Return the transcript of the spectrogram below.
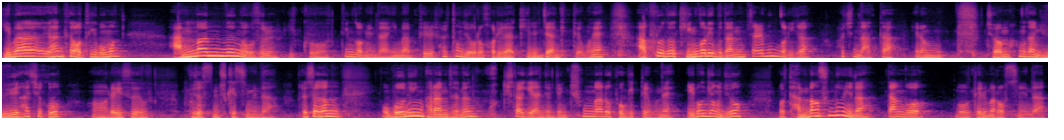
이마한테는 어떻게 보면 안 맞는 옷을 입고 뛴 겁니다. 이마필 혈통적으로 거리가 길지 않기 때문에 앞으로도 긴 거리보다는 짧은 거리가 훨씬 낫다. 이런 점 항상 유의하시고 어, 레이스 보셨으면 좋겠습니다. 그래서 저는 모닝 바람새는 확실하게 안정적인 충마로 보기 때문에 이번 경주 뭐 단방 승부입니다. 딴 거 뭐 될 말 없습니다.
